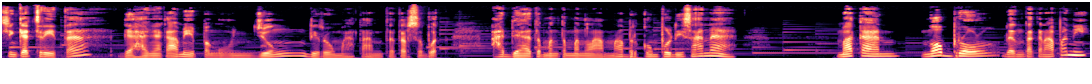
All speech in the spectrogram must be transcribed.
Singkat cerita, gak hanya kami pengunjung di rumah tante tersebut, ada teman-teman lama berkumpul di sana. Makan, ngobrol, dan tak kenapa nih,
